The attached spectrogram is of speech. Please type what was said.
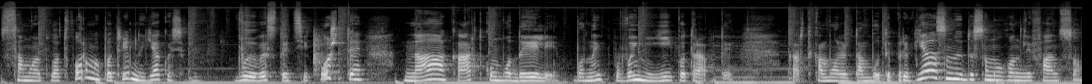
з самої платформи, потрібно якось вивести ці кошти на картку моделі. Вони повинні їй потрапити. Картка може там бути прив'язаною до самого OnlyFans,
